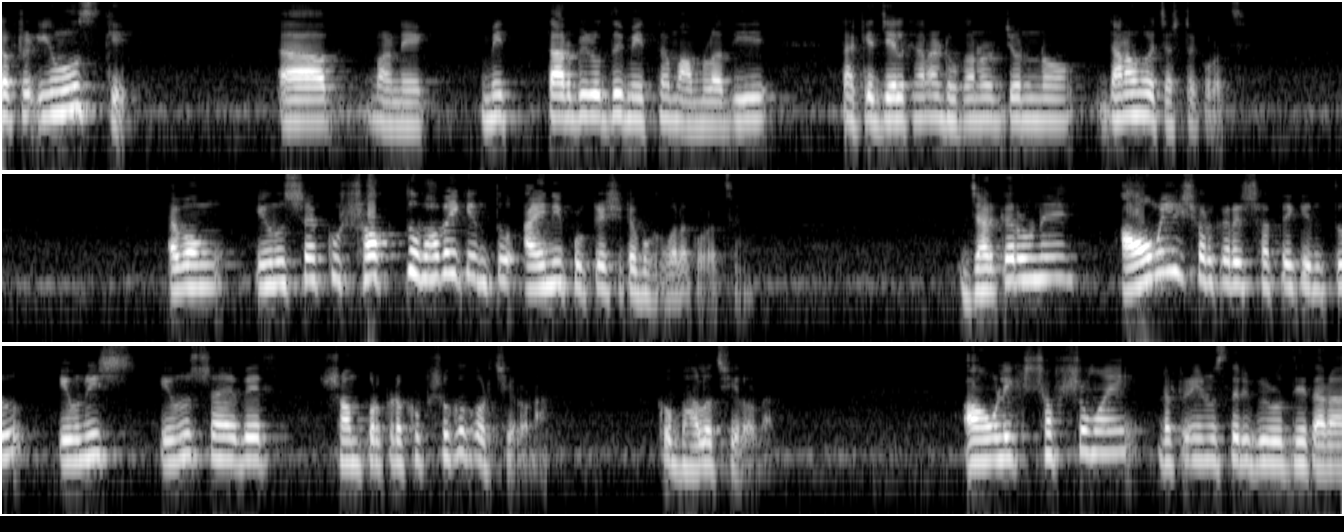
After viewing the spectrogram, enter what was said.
ডক্টর ইউনুসকে মানে তার বিরুদ্ধে মিথ্যা মামলা দিয়ে তাকে জেলখানা ঢোকানোর জন্য নানাভাবে চেষ্টা করেছে। এবং ইউনুস সাহেব খুব শক্তভাবেই কিন্তু আইনি প্রক্রিয়া সেটা মোকাবেলা করেছেন। যার কারণে আওয়ামী লীগ সরকারের সাথে কিন্তু ইউনিস, ইউনুস সাহেবের সম্পর্কটা খুব সুখকর ছিল না, খুব ভালো ছিল না। আওয়ামী লীগ সবসময় ডক্টর ইউনুসের বিরুদ্ধে তারা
